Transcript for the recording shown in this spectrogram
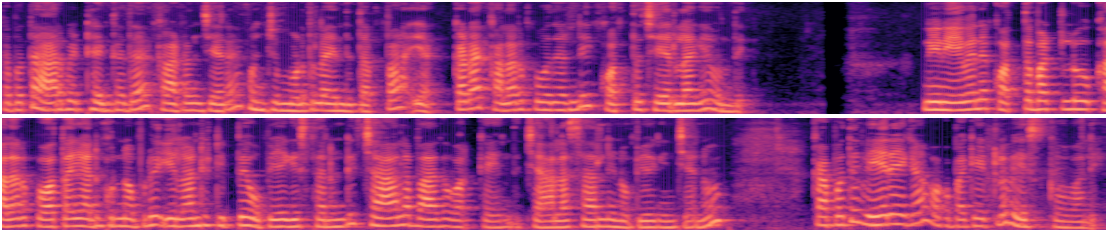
కాకపోతే ఆరబెట్టాం కదా కాటన్ చీర కొంచెం ముడతలైంది తప్ప ఎక్కడా కలర్ పోదండి కొత్త చీరలాగే ఉంది. నేను ఏవైనా కొత్త బట్టలు కలర్ పోతాయి అనుకున్నప్పుడు ఇలాంటి టిప్పే ఉపయోగిస్తానండి. చాలా బాగా వర్క్ అయింది. చాలాసార్లు నేను ఉపయోగించాను. కాకపోతే వేరేగా ఒక బకెట్లో వేసుకోవాలి.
